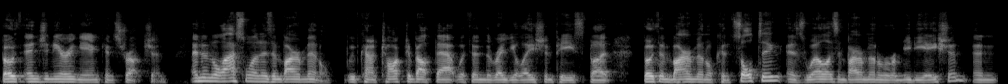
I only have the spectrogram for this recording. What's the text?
both engineering and construction. And then the last one is environmental. We've kind of talked about that within the regulation piece, but both environmental consulting as well as environmental remediation. And,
